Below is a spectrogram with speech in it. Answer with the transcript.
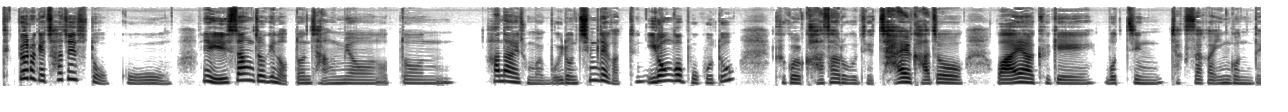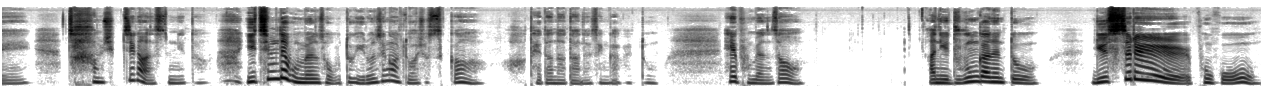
특별하게 찾을 수도 없고, 그냥 일상적인 어떤 장면, 어떤 하나의 정말 뭐 이런 침대 같은 이런 거 보고도 그걸 가사로 이제 잘 가져와야 그게 멋진 작사가인 건데 참 쉽지가 않습니다. 이 침대 보면서 어떻게 이런 생각을 또 하셨을까? 아, 대단하다는 생각을 또 해보면서 아니 누군가는 또 뉴스를 보고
